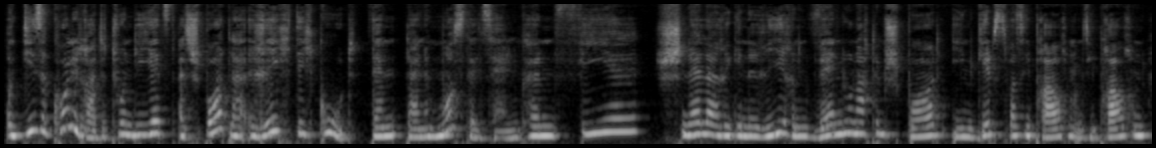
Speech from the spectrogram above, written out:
Und diese Kohlenhydrate tun dir jetzt als Sportler richtig gut, denn deine Muskelzellen können viel schneller regenerieren, wenn du nach dem Sport ihnen gibst, was sie brauchen und sie brauchen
